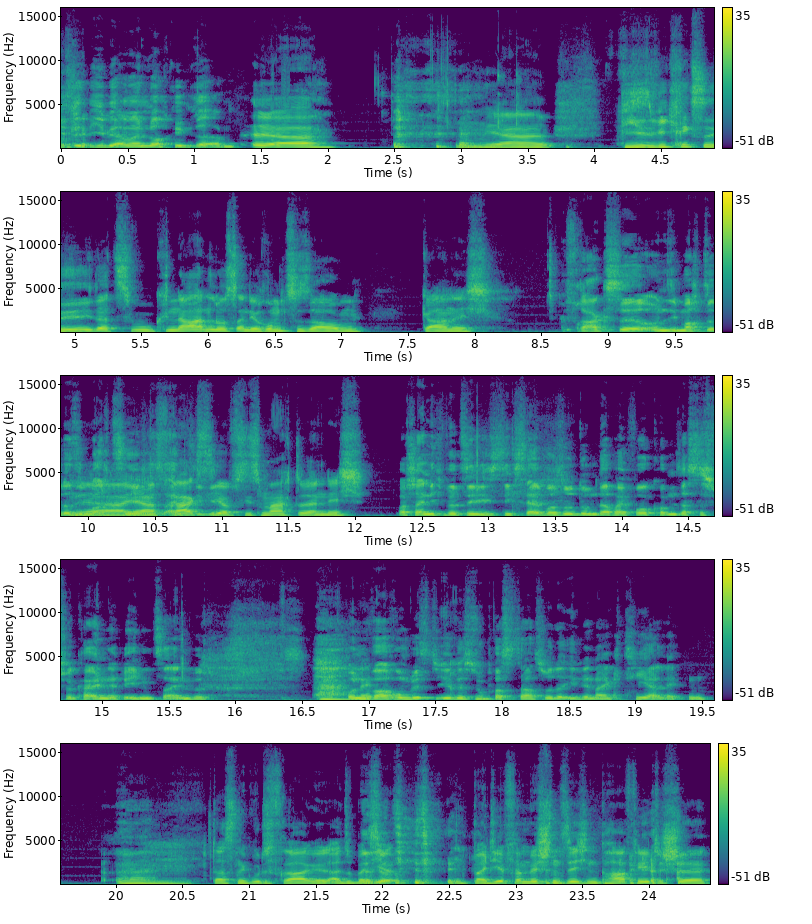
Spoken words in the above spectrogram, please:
diese Liebe haben wir noch gegraben. Ja. Ja. Wie, wie kriegst du sie dazu, gnadenlos an dir rumzusaugen? Gar nicht. Frag sie und sie macht oder sie ja, macht sie. ja, frag sie, ob sie es macht oder nicht. Wahrscheinlich wird sie sich selber so dumm dabei vorkommen, dass es für keinen erregend sein wird. Und Wenn- warum willst du ihre Superstars oder ihre Nike Thea lecken? Ähm, Das ist eine gute Frage. Also bei dir, bei dir vermischen sich ein paar Fetische.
